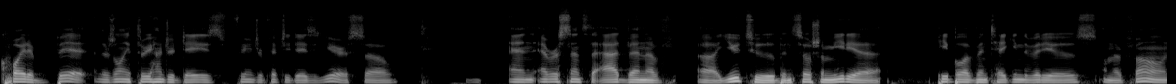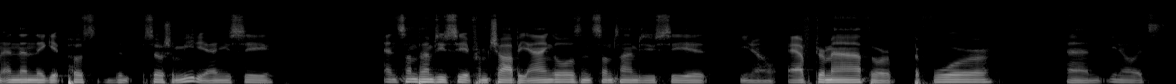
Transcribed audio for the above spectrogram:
quite a bit. There's only 300 days, 350 days a year. So, and ever since the advent of uh, YouTube and social media, people have been taking the videos on their phone and then they get posted to the social media, and you see, and sometimes you see it from choppy angles, and sometimes you see it, you know, aftermath or before, and you know, it's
